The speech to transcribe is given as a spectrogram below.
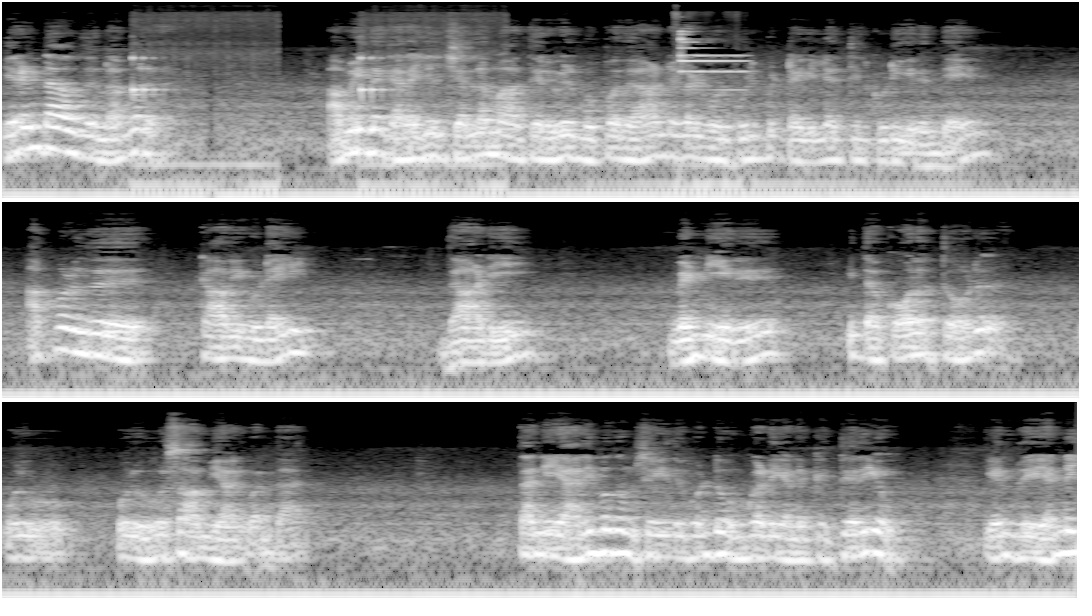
இரண்டாவது நபர் அமைந்த கரையில் செல்லம்மா தெருவில் முப்பது ஆண்டுகள் ஒரு குறிப்பிட்ட இல்லத்தில் குடியிருந்தேன். அப்பொழுது காவி உடை தாடி வெந்நீர் இந்த கோலத்தோடு ஒரு ஒரு சாமியார் வந்தார். தன்னை அறிமுகம் செய்து கொண்டு உங்களை எனக்கு தெரியும் என்று என்னை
